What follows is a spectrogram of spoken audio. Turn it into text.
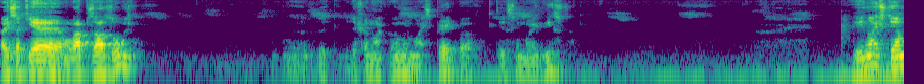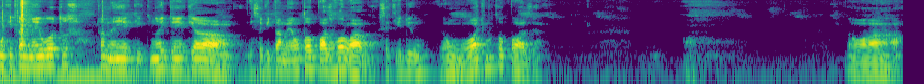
Esse aqui é um lápis azul. Deixando na câmera mais perto para ter assim mais vista. E nós temos aqui também outros, também aqui, que nós temos aqui a, esse aqui também é um topázio rolado, esse aqui é um ótimo topázio. Então a,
